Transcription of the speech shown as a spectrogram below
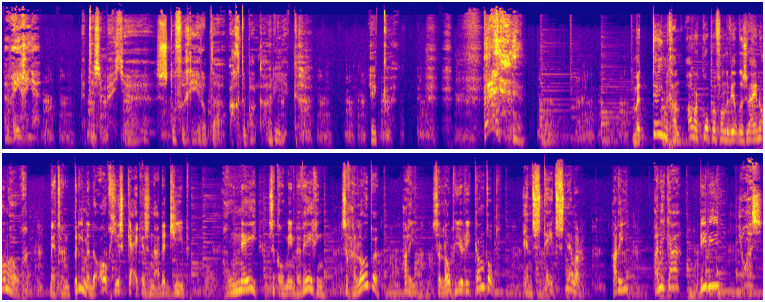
bewegingen. Het is een beetje stoffig hier op de achterbank, Harry. Ik. Ik. Meteen gaan alle koppen van de wilde zwijnen omhoog. Met hun priemende oogjes kijken ze naar de jeep. Oh nee, ze komen in beweging. Ze gaan lopen. Harry, ze lopen jullie kant op. En steeds sneller. Harry, Annika, Bibi. Jongens,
